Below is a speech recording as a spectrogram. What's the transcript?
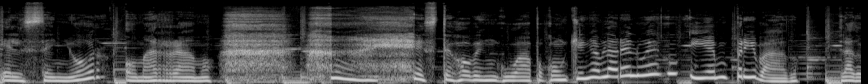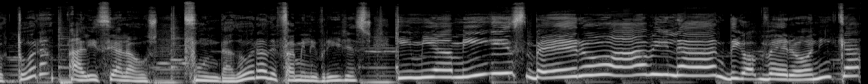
El señor Omar Ramos. Ay, este joven guapo con quien hablaré luego y en privado. La doctora Alicia Laos, fundadora de Family Bridges, y mi amiguis Vero Ávila, digo, Verónica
